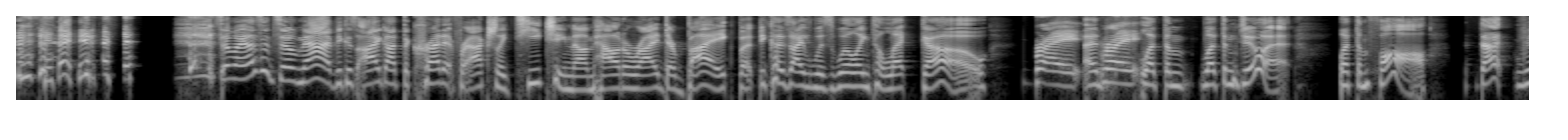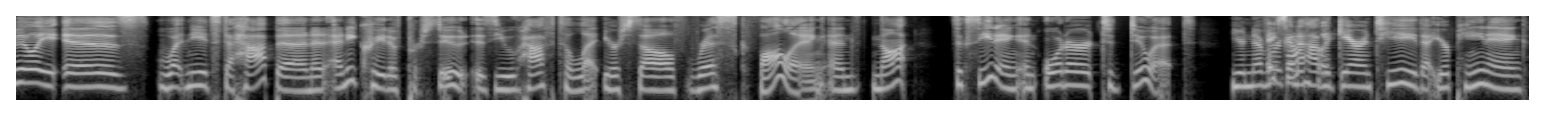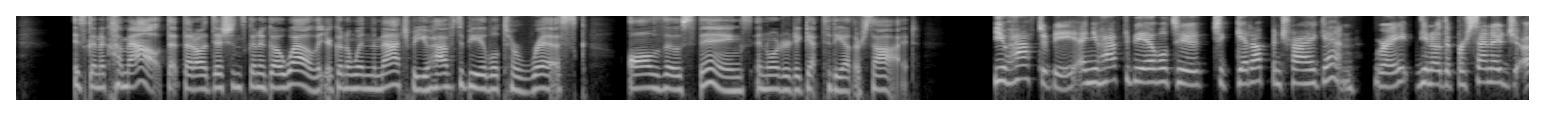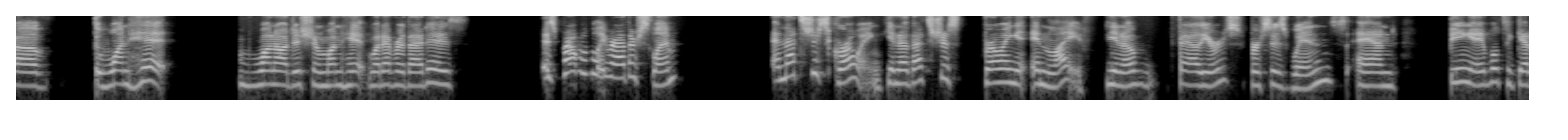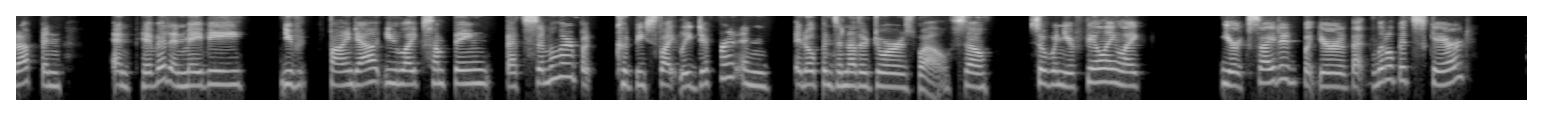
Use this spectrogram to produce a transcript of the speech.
so my husband's so mad because I got the credit for actually teaching them how to ride their bike, but because I was willing to let go, right, and right, let them let them do it, let them fall. That really is what needs to happen in any creative pursuit is you have to let yourself risk falling and not succeeding in order to do it. You're never exactly. going to have a guarantee that your painting is going to come out, that that audition's going to go well, that you're going to win the match, but you have to be able to risk all those things in order to get to the other side. You have to be, and you have to be able to to get up and try again, right? You know, the percentage of the one hit, one audition, one hit, whatever that is, is probably rather slim. And that's just growing. You know, that's just growing in life. You know, failures versus wins and being able to get up and and pivot and maybe you find out you like something that's similar but could be slightly different and it opens another door as well so so when you're feeling like you're excited but you're that little bit scared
